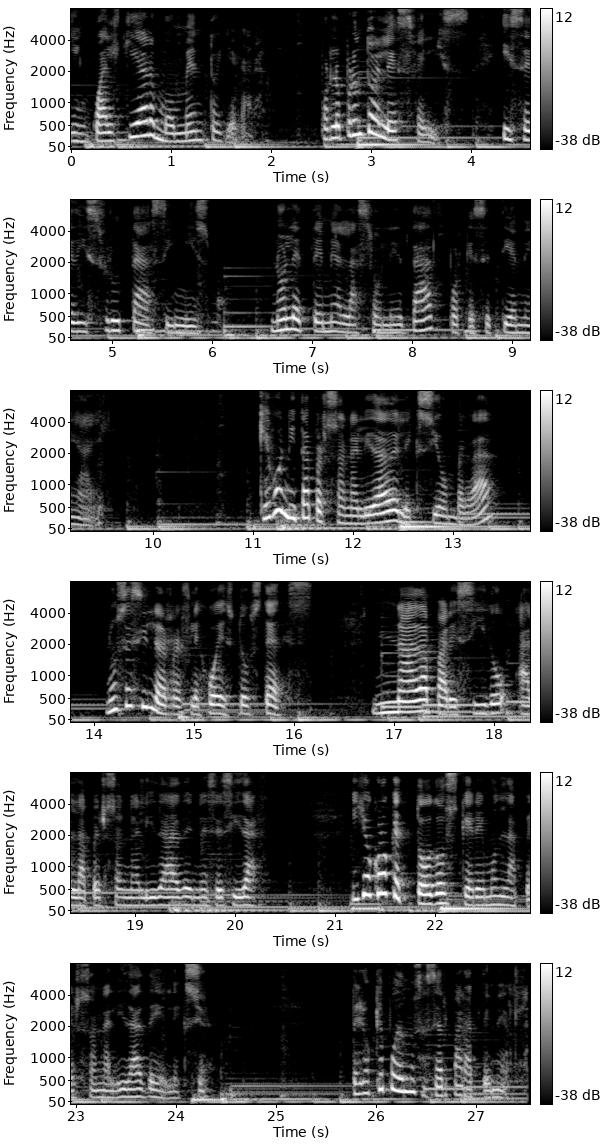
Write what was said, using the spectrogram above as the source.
y en cualquier momento llegará. Por lo pronto él es feliz y se disfruta a sí mismo. No le teme a la soledad porque se tiene a él. Qué bonita personalidad de elección, ¿verdad? No sé si les reflejó esto a ustedes nada parecido a la personalidad de necesidad. Y yo creo que todos queremos la personalidad de elección. Pero ¿qué podemos hacer para tenerla?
